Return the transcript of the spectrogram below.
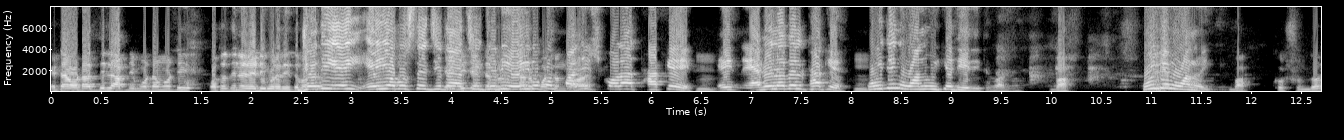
এটা অর্ডার দিলে আপনি মোটামুটি কতদিনে রেডি করে দিতে পারবেন? যদি এই এই অবস্থায় যেটা আছে যদি এই হয়। পালিশ করা থাকে এই অ্যাভেলেবেল থাকে। উইদিন ওয়ান উইকে দিয়ে দিতে পারবে বাহ। উইদিন ওয়ান উইক বাহ খুব সুন্দর।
